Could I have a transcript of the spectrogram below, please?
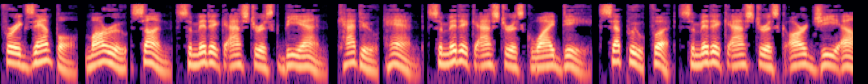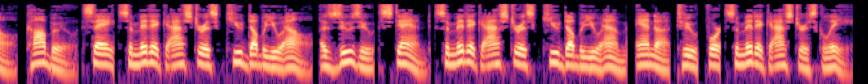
For example, maru sun Semitic asterisk bn, katu hand Semitic asterisk yd, sepu foot Semitic asterisk rgl, kabu say Semitic asterisk qwl, azuzu stand Semitic asterisk qwm, anna to for Semitic asterisk li.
